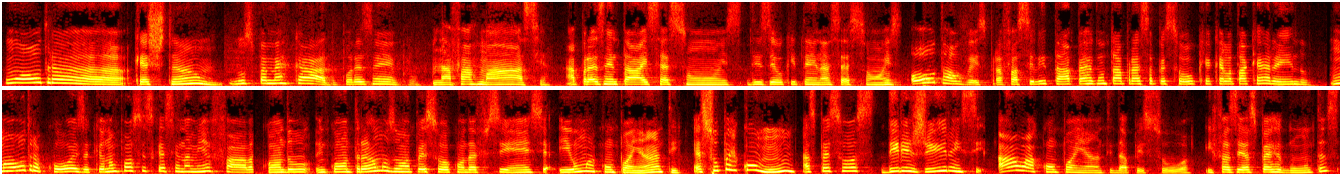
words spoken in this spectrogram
Uma outra questão no supermercado, por exemplo, na farmácia, apresentar as sessões, dizer o que tem nas sessões, ou talvez para facilitar, perguntar para essa pessoa o que é que ela está querendo. Uma outra coisa que eu não posso esquecer na minha fala, quando encontramos uma pessoa com deficiência e um acompanhante, é super comum as pessoas dirigirem-se ao acompanhante da pessoa e fazer as perguntas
